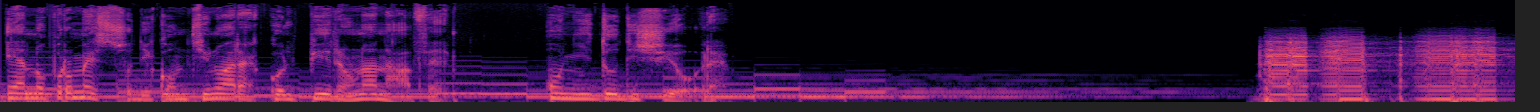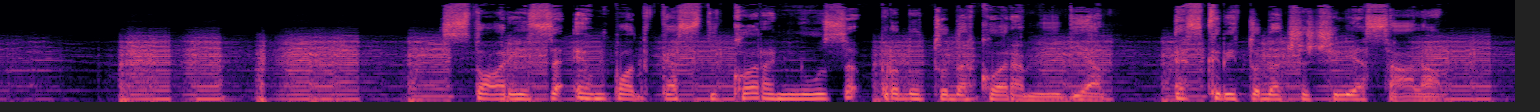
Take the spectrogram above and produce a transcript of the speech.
e hanno promesso di continuare a colpire una nave ogni 12 ore. Stories è un podcast di Cora News prodotto da Cora Media. È scritto da Cecilia Sala.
